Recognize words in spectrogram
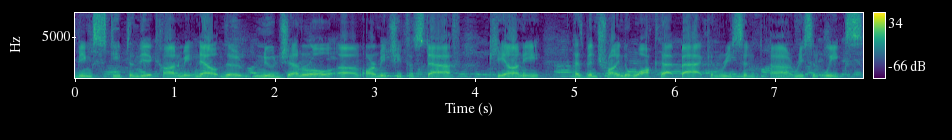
being steeped in the economy. Now, the new general um, Army Chief of Staff, Kiani, has been trying to walk that back in recent uh, recent weeks,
